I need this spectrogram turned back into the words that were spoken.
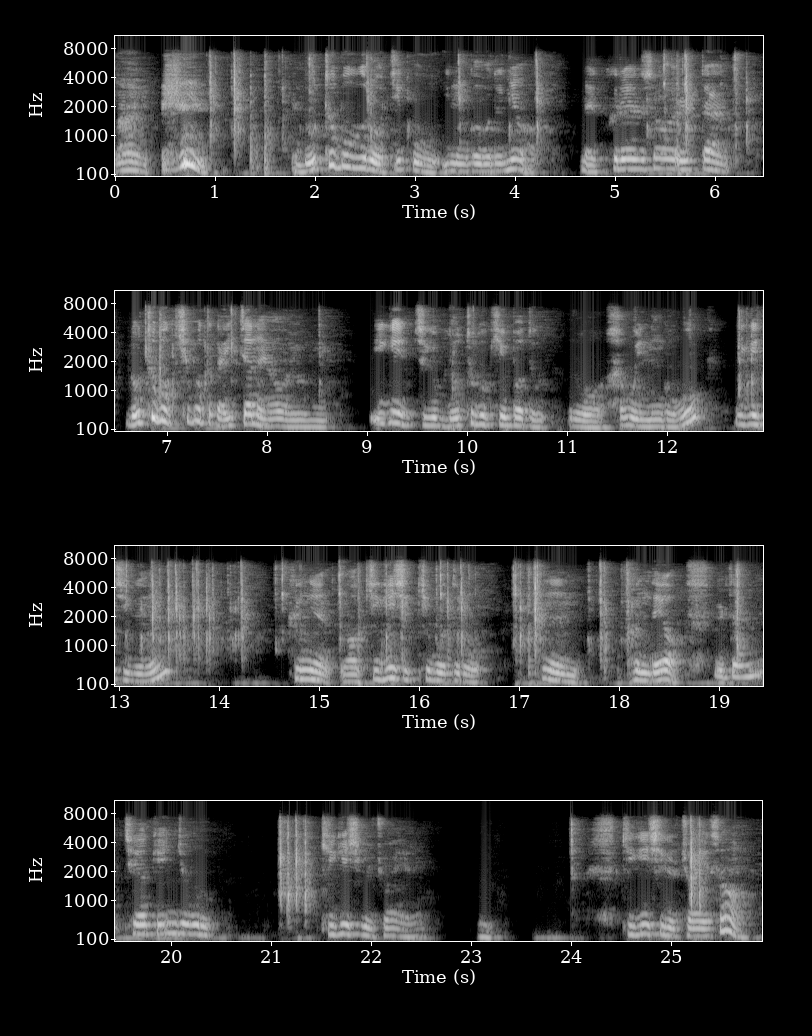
어, 노트북으로 찍고 있는 거거든요. 네, 그래서 일단 노트북 키보드가 있잖아요. 여기 이게 지금 노트북 키보드로 하고 있는 거고 이게 지금 그냥 어, 기계식 키보드로 하는 건데요. 일단 제가 개인적으로 기계식을 좋아해요. 음. 기계식을 좋아해서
